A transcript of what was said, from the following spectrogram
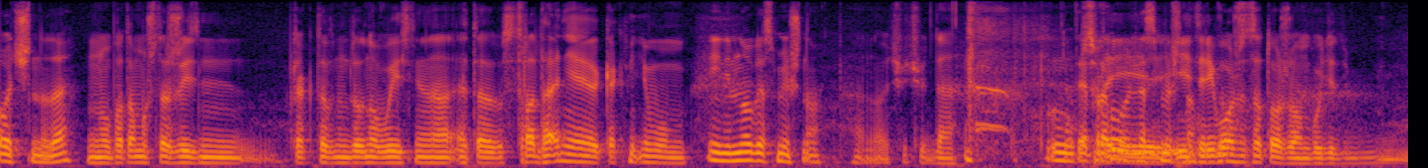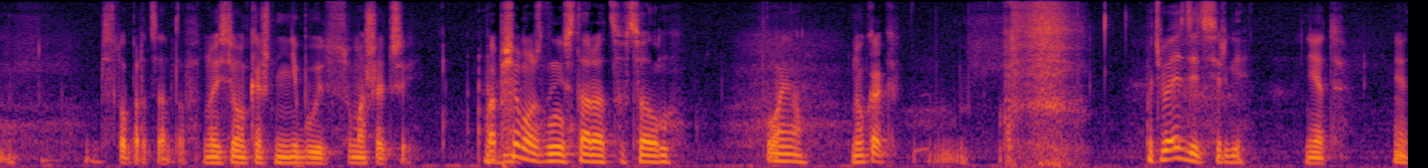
Точно, да? Ну, потому что жизнь, как давно выяснено, это страдание, как минимум, И немного смешно. ну, чуть-чуть, да. Ну, Это довольно и, смешно. и тревожиться тоже он будет сто процентов. Но если он, конечно, не будет сумасшедший. Вообще можно не стараться в целом. Понял. Ну как? У тебя есть дети, Сергей? Нет. Ну,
